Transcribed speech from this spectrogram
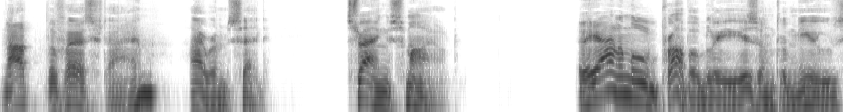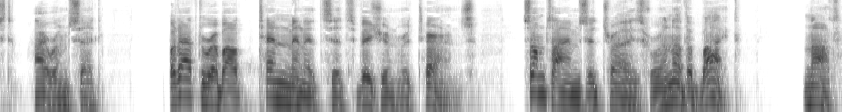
Not the first time, Hiram said. Strang smiled. The animal probably isn't amused, Hiram said, but after about ten minutes its vision returns. Sometimes it tries for another bite. Not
